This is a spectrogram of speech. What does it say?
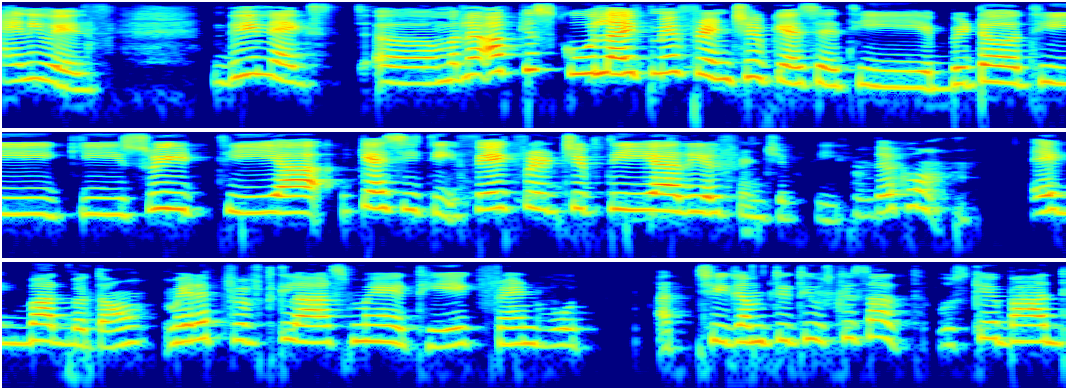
anyways the next मतलब आपकी स्कूल लाइफ में फ्रेंडशिप कैसे थी? बिटर थी कि स्वीट थी या कैसी थी? फेक फ्रेंडशिप थी या रियल फ्रेंडशिप थी? देखो, एक बात बताऊँ, मेरे फिफ्थ क्लास में थी एक फ्रेंड वो अच्छी जमती थी उसके साथ। उसके बाद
